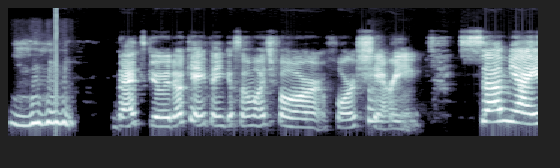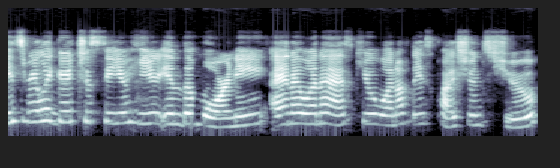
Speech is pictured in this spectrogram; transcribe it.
That's good. Okay, thank you so much for for sharing. Samia, it's really good to see you here in the morning, and I want to ask you one of these questions too.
